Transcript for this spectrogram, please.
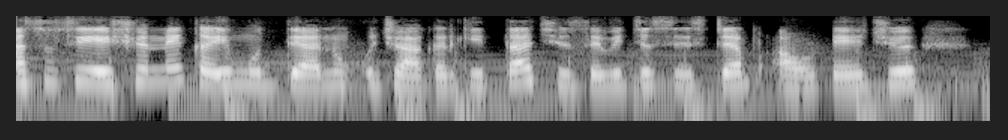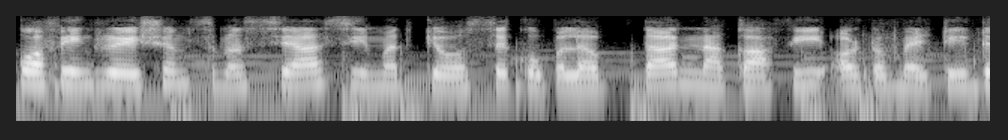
ਐਸੋਸੀਏਸ਼ਨ ਨੇ ਕਈ ਮੁੱਦਿਆਂ ਨੂੰ ਉਜਾਗਰ ਕੀਤਾ, ਜਿਸ ਦੇ ਵਿੱਚ ਸਿਸਟਮ ਆਊਟੇਜ ਕਨਫਿਗਰੇਸ਼ਨ ਸਮੱਸਿਆ, ਸੀਮਤ ਕਿਓਸਕ ਉਪਲਬਧਤਾ ਨਾਕਾਫੀ ਆਟੋਮੇਟਿਡ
